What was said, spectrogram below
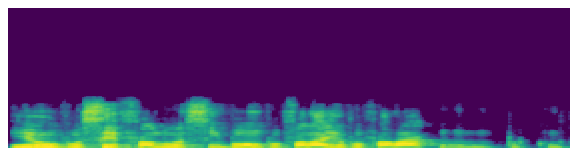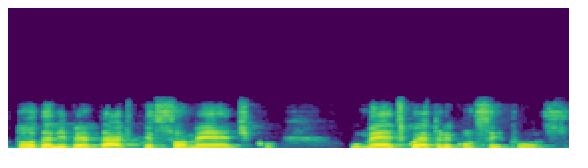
Eu, você falou assim, bom, vou falar, eu vou falar com, com toda a liberdade porque sou médico. o médico é preconceituoso.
